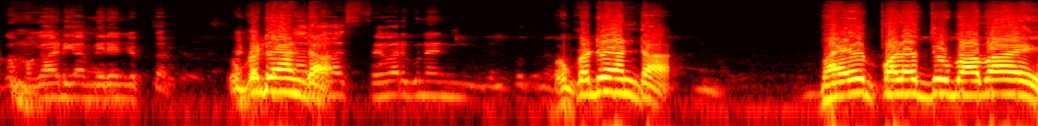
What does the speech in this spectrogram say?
ఒక మగాడిగా మీరేం చెప్తారు? ఒకటే అంట. ఒకటే అంట. భయపడద్దు బాబాయ్.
